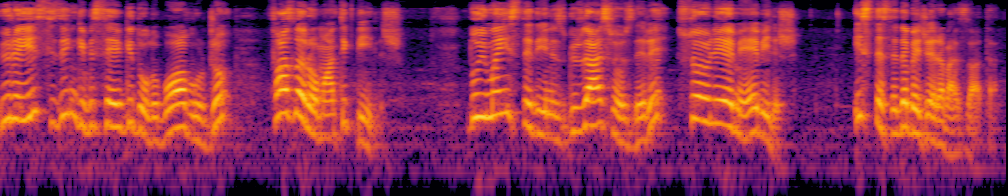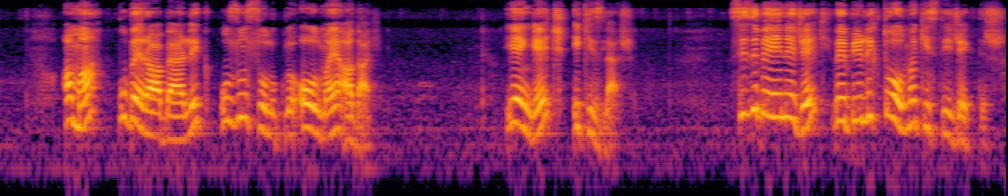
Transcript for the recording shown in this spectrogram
yüreği sizin gibi sevgi dolu boğa burcu fazla romantik değildir. Duymayı istediğiniz güzel sözleri söyleyemeyebilir. İstese de beceremez zaten. Ama bu beraberlik uzun soluklu olmaya aday. Yengeç, ikizler. Sizi beğenecek ve birlikte olmak isteyecektir.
